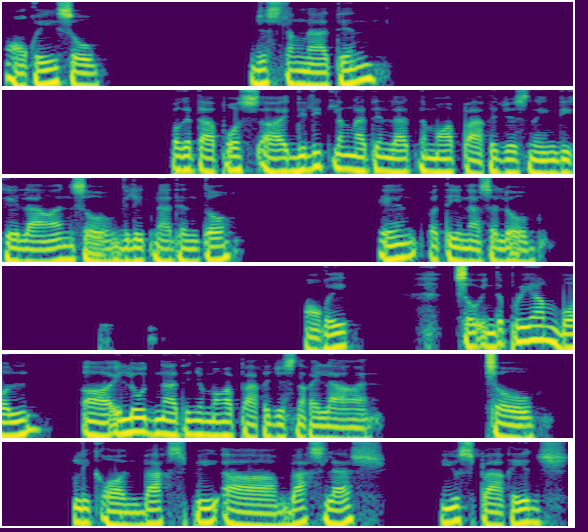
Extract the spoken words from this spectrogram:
Okay, so, just lang natin. Pagkatapos, uh, delete lang natin lahat ng mga packages na hindi kailangan. So, delete natin to and pati nasa loob. Okay? So, in the preamble, uh, i-load natin yung mga packages na kailangan. So, click on backspace, uh, backslash, use package,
